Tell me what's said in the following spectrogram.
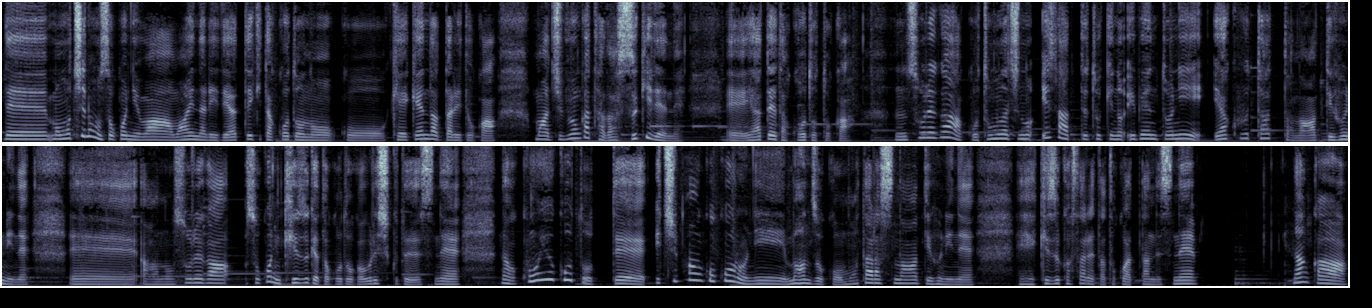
で、まあ、もちろんそこにはワイナリーでやってきたことのこう経験だったりとか、まあ自分がただ好きでね、えー、やってたこととか、それがこう友達のいざって時のイベントに役立ったなっていうふうにね、えー、あの、それが、そこに気づけたことが嬉しくてですね、なんかこういうことって一番心に満足をもたらすなっていうふうにね、えー、気づかされたとこやったんですね。なんか、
